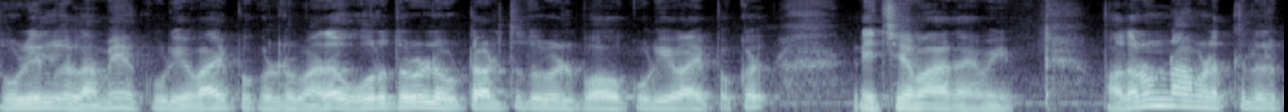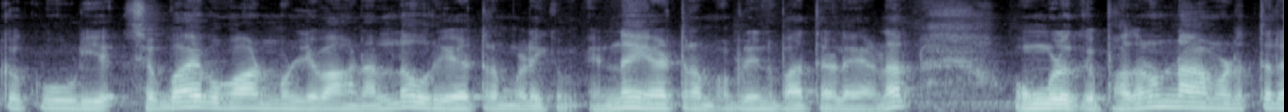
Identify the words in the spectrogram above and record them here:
தொழில்கள் அமையக்கூடிய வாய்ப்புகள் இருக்கும். அதாவது ஒரு தொழிலை விட்டு அடுத்த தொழில் போகக்கூடிய வாய்ப்புகள் நிச்சயமாக அமையும். பதினொன்றாம் இடத்தில் இருக்கக்கூடிய செவ்வாய் பகவான் மூலியமாக நல்ல ஒரு ஏற்றம் கிடைக்கும். என்ன ஏற்றம் அப்படின்னு பார்த்தாலேயானால் உங்களுக்கு பதினொன்றாம் இடத்துல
